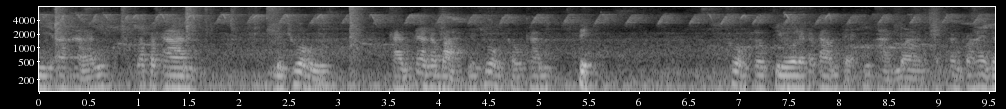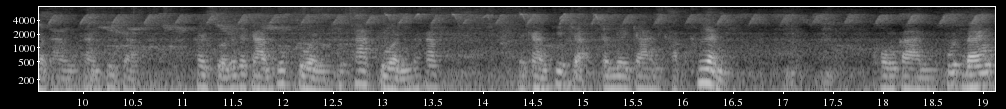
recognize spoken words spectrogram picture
มีอาหารรับประทานในช่วงการแพร่ระบาดในช่วงของการปิด ช่วงเคอร์ฟิวอะไรก็ตามแต่ที่ผ่านมาท่านก็ให้แนวทางในการที่จะให้ส่วนราชการทุกส่วนทุกภาคส่วนนะครับ ในการที่จะดำเนินการขับเคลื่อน โครงการฟู้ดแบงค์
